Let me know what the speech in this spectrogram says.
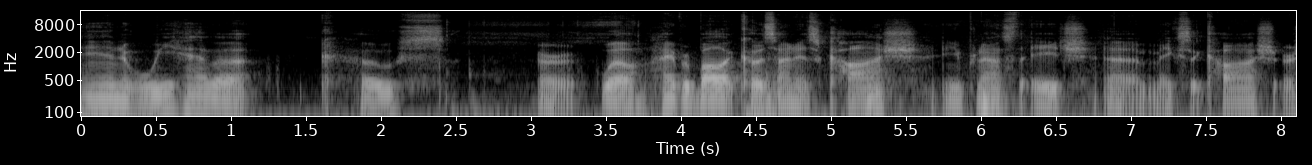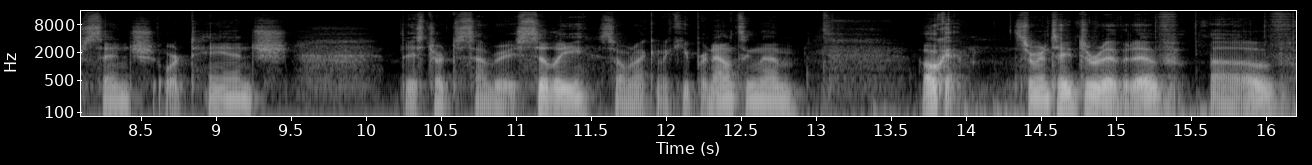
And we have a cos, or well, hyperbolic cosine is cosh. You pronounce the H, uh, makes it cosh or sinh or tanh. They start to sound very silly, so I'm not going to keep pronouncing them. Okay, so we're going to take derivative of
